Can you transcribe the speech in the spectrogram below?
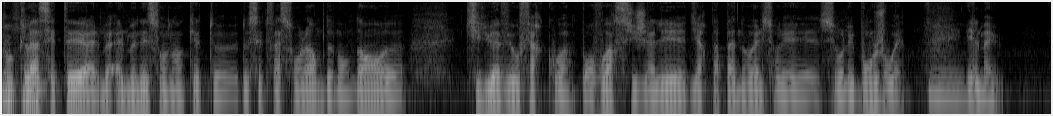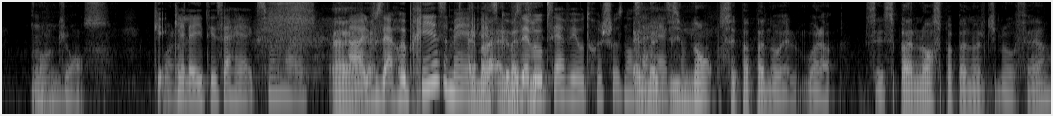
Donc là, mhm. c'était, elle, menait son enquête euh, de cette façon-là en me demandant euh, qui lui avait offert quoi, pour voir si j'allais dire Papa Noël sur les, sur les bons jouets. Hmm. Et elle m'a eu, en mhm. l'occurrence. Quelle a été sa réaction euh? Ah, Elle vous a reprise, mais est-ce que vous avez observé autre chose dans sa réaction Elle m'a dit non, c'est Papa Noël. Voilà. C'est pas Anne-Laure, c'est Papa Noël qui me l'a offert.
